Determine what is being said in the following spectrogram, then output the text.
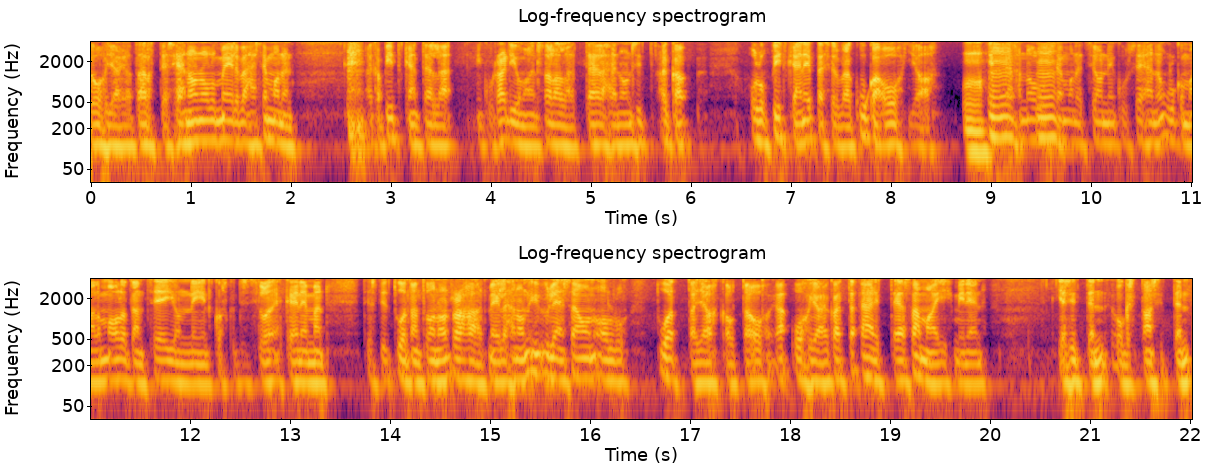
ohjaaja tarvitse. Sehän on ollut meillä vähän semmoinen aika pitkään tällä niin kuin radiomaan salalla, että täällähän on sitten aika ollut pitkään epäselvää, kuka ohjaa. Mm. Tämähän on ollut mm. semmoinen, että se on niin kuin, sehän ulkomailla, mä oletan, että se ei ole niin, koska sillä on ehkä enemmän, tietysti tuotantoon on rahaa, että meillähän on yleensä on ollut tuottaja kautta ohjaaja, ohjaaja kautta äänittäjä sama ihminen. Ja sitten oikeastaan sitten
